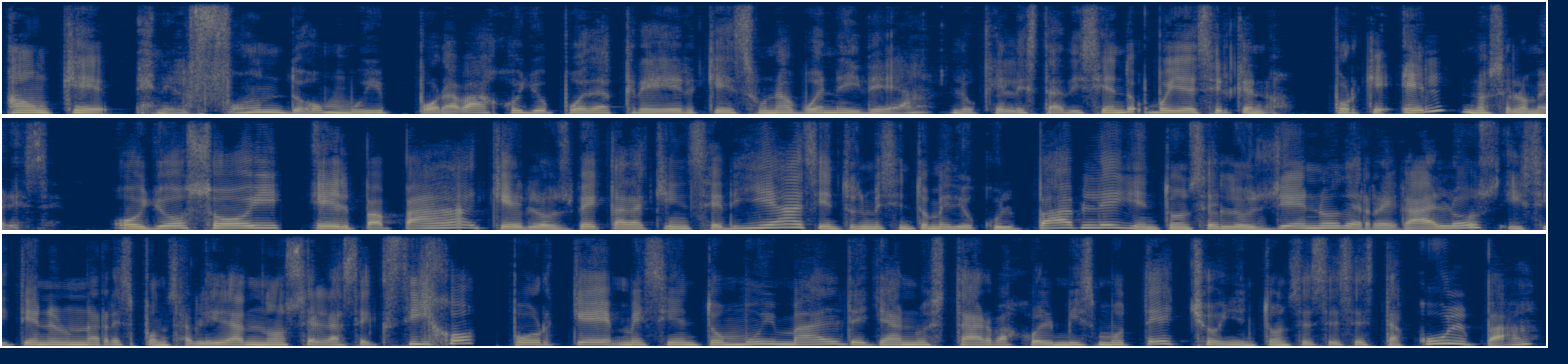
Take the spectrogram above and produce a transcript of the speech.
Aunque en el fondo, muy por abajo, yo pueda creer que es una buena idea lo que él está diciendo, voy a decir que no porque él no se lo merece. O yo soy el papá que los ve cada 15 días y entonces me siento medio culpable y entonces los lleno de regalos y si tienen una responsabilidad no se las exijo porque me siento muy mal de ya no estar bajo el mismo techo y entonces es esta culpa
